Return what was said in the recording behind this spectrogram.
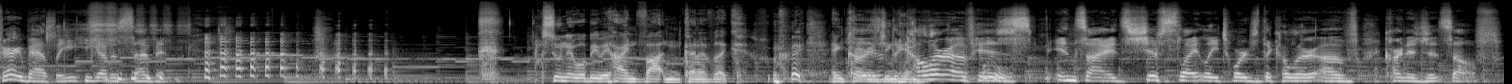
very badly. He got a seven. Soon it will be behind Vahtyn, kind of like His- the him. color of his insides shifts slightly towards the color of carnage itself.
